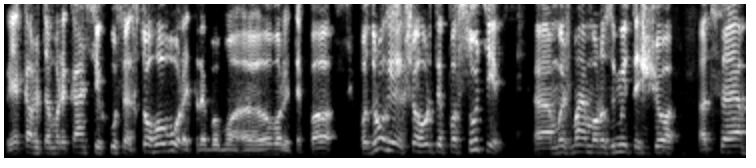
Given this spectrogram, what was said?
як кажуть американці, хусе, хто говорить, треба говорити. По по-друге, якщо говорити по суті, ми ж маємо розуміти, що це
